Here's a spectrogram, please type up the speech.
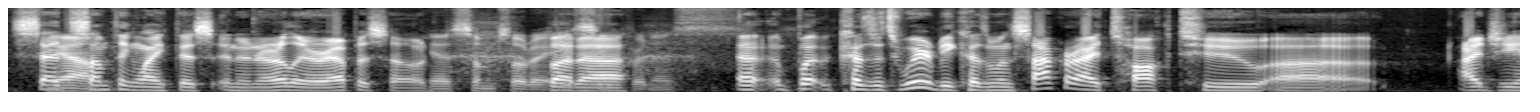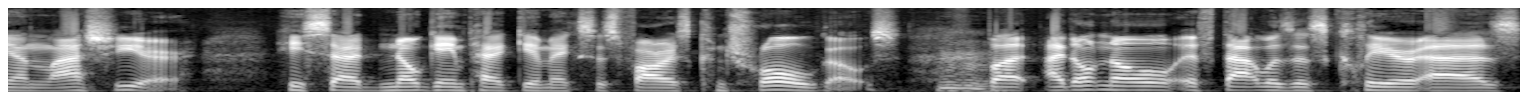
said Yeah. something like this in an earlier episode. Yeah, some sort of But, uh, asynchronous. Uh, but because it's weird because when Sakurai talked to uh, IGN last year, he said no gamepad gimmicks as far as control goes. Mm-hmm. But I don't know if that was as clear as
